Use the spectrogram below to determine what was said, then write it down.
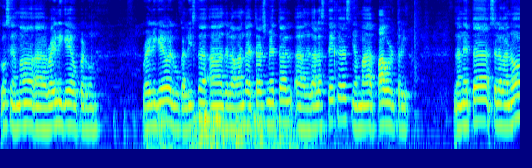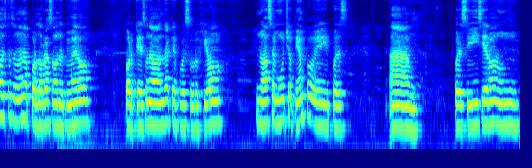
¿cómo se llama? Riley Gale, perdón. Riley Gale, el vocalista ah, de la banda de thrash metal ah, de Dallas, Texas, llamada Power Trip. La neta se la ganó esta semana por dos razones. Primero, porque es una banda que pues surgió no hace mucho tiempo y pues, pues sí hicieron un,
